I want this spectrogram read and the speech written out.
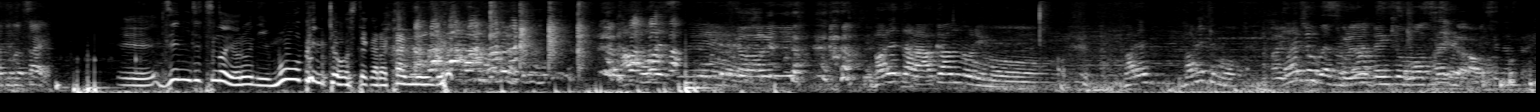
えてくださいえー前日の夜に猛勉強してからカンニングアホですねバレたらあかんのにもうバレバレても大丈夫やのにな勉強の成果を見せなさい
